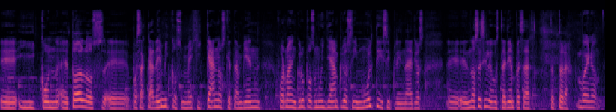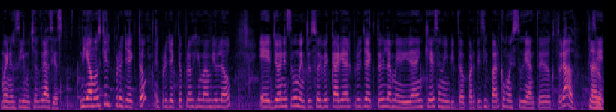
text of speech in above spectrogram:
eh, y con eh, todos los pues académicos mexicanos que también forman grupos muy amplios y multidisciplinarios. Eh, no sé si le gustaría empezar, doctora. Bueno, bueno, sí, muchas gracias. Digamos que el proyecto, el proyecto Pro Human View Law, eh, yo en este momento soy becaria del proyecto en la medida en que se me invitó a participar como estudiante de doctorado. Claro.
